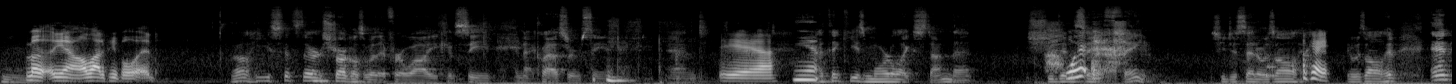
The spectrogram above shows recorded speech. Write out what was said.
hmm. Mo- you know a lot of people would well, he sits there and struggles with it for a while. You can see in that classroom scene, hmm. and yeah Yeah. I think he's more like stunned that she didn't Where- say a thing. She just said it was all Okay. It was all him. And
